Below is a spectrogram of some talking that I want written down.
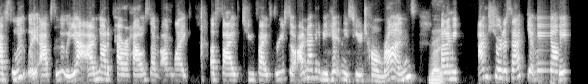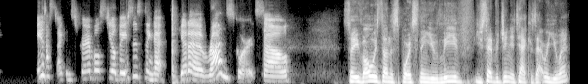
absolutely absolutely. Yeah i'm not a powerhouse. I'm, I'm like a five two five three so i'm not going to be hitting these huge home runs. Right. but i mean i'm short as heck get me on base i can scramble steal bases and get get a run scored so. So you've always done the sports thing. You leave you said virginia tech is that where you went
